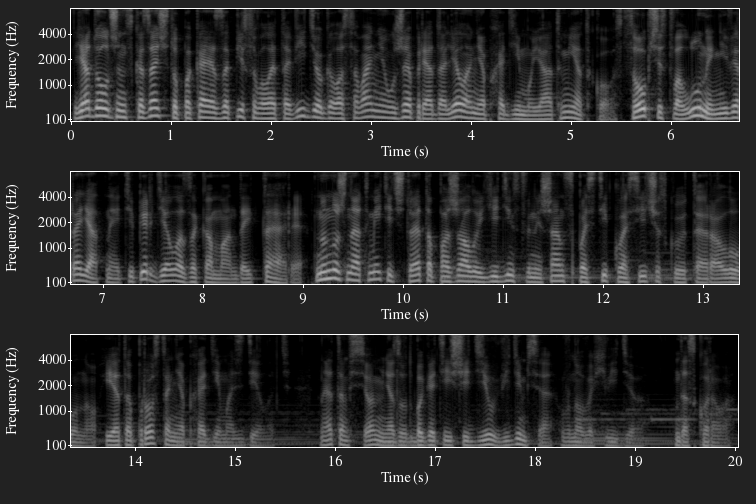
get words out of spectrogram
Я должен сказать, что пока я записывал это видео, голосование уже преодолело необходимую отметку. Сообщество Луны невероятное, теперь дело за командой Терры. Но нужно отметить, что это, пожалуй, единственный шанс спасти классическую Терра Луну, и это просто необходимо сделать. На этом все, меня зовут Богатейший Ди, увидимся в новых видео. До скорого.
